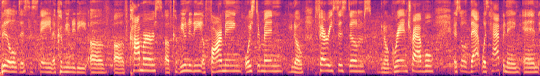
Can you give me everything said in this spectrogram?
build and sustain a community of, of commerce, of community, of farming, oystermen, you know, ferry systems, you know, grand travel. And so that was happening and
